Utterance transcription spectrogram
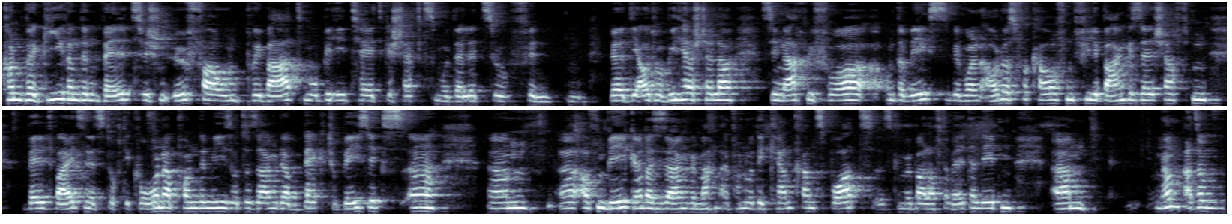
konvergierenden Welt zwischen ÖV und Privatmobilität Geschäftsmodelle zu finden. Die Automobilhersteller sind nach wie vor unterwegs. Wir wollen Autos verkaufen. Viele Bahngesellschaften weltweit sind jetzt durch die Corona-Pandemie sozusagen der Back to Basics äh, ähm, äh, auf dem Weg, ja, dass sie sagen, wir machen einfach nur den Kerntransport, das können wir überall auf der Welt erleben. Ähm, ne, also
